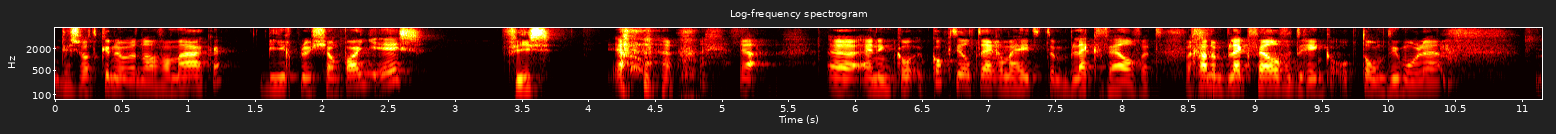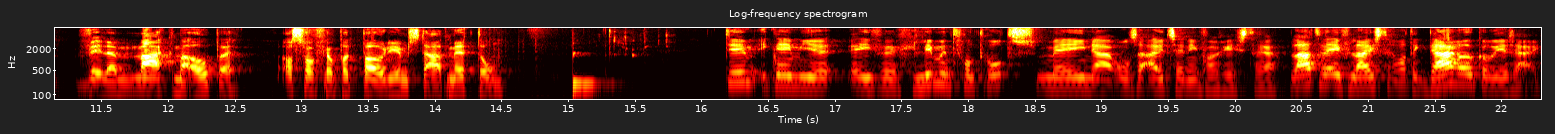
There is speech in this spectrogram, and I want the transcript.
Dus wat kunnen we er dan van maken? Bier plus champagne is... Vies. Ja, ja. Eh, en in co- cocktailtermen heet het een Black Velvet. We gaan een Black Velvet drinken op Tom Dumoulin. Willem, maak me open. Alsof je op het podium staat met Tom. Tim, ik neem je even glimmend van trots mee naar onze uitzending van gisteren. Laten we even luisteren wat ik daar ook alweer zei.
